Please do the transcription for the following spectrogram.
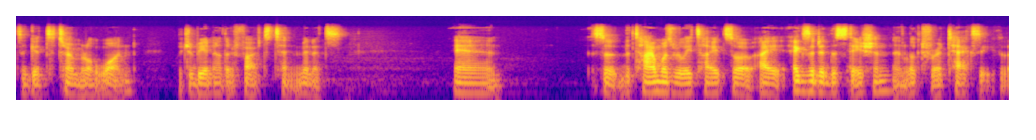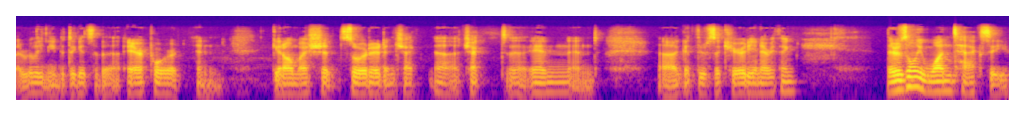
to get to Terminal 1, which would be another 5 to 10 minutes. And so the time was really tight, so I exited the station and looked for a taxi because I really needed to get to the airport and get all my shit sorted and check, uh, checked in and uh, get through security and everything. There was only one taxi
